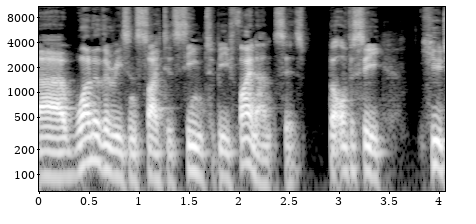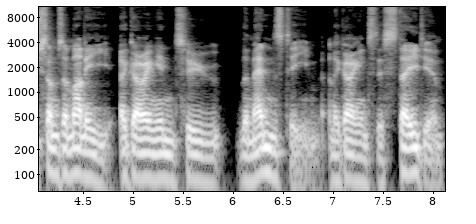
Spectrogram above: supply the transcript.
uh, one of the reasons cited seemed to be finances but obviously, huge sums of money are going into the men's team and are going into this stadium.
